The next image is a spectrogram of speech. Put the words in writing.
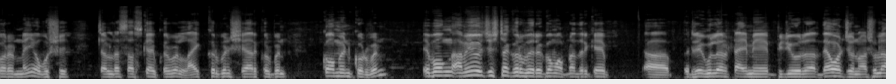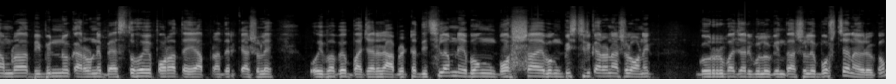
করেন নাই, অবশ্যই চ্যানেলটা সাবস্ক্রাইব করবেন, লাইক করবেন, শেয়ার করবেন, কমেন্ট করবেন। এবং আমিও চেষ্টা করব এরকম আপনাদেরকে রেগুলার টাইমে ভিডিওটা দেওয়ার জন্য। আসলে আমরা বিভিন্ন কারণে ব্যস্ত হয়ে পড়াতে আপনাদেরকে আসলে ওইভাবে বাজারের আপডেটটা দিচ্ছিলাম না এবং বর্ষা এবং বৃষ্টির কারণে আসলে অনেক গরুর বাজারগুলো কিন্তু আসলে বসছে না এরকম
